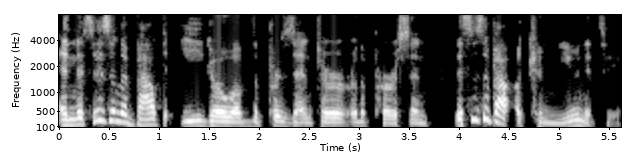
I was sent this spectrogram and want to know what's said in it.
And this isn't about the ego of the presenter or the person. This is about a community.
